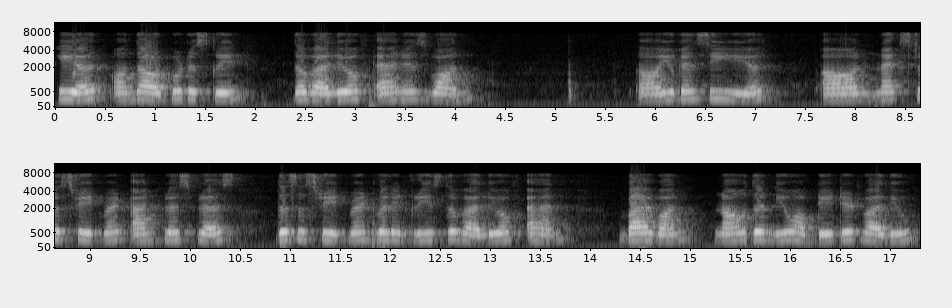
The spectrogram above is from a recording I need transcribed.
Here on the output screen the value of n is 1. Uh, you can see here. Uh, next statement n plus plus this statement will increase the value of n by 1. Now the new updated value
